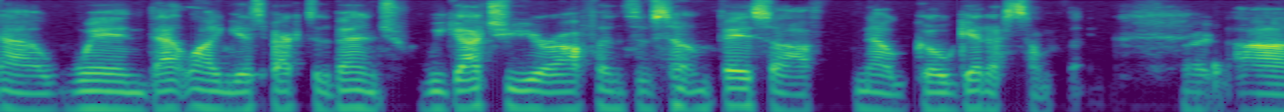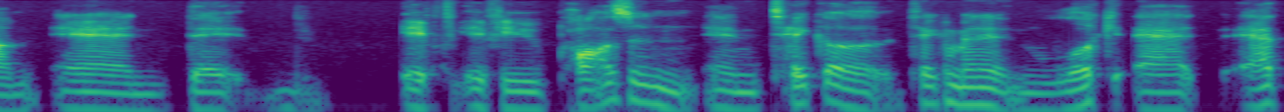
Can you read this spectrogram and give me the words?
uh, when that line gets back to the bench. We got you your offensive zone faceoff. Now go get us something. Right. Um, and they, if if you pause and, and take a take a minute and look at at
